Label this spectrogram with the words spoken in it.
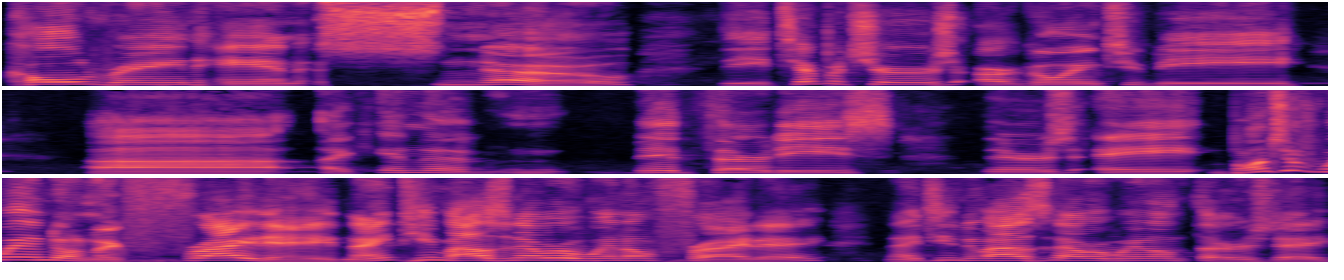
cold rain and snow. The temperatures are going to be uh, like in the mid 30s. There's a bunch of wind on like Friday, 19 miles an hour wind on Friday, 19 miles an hour wind on Thursday,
